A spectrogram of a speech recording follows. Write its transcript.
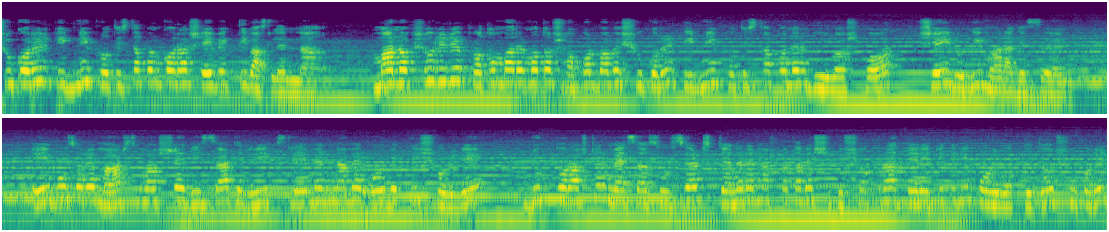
শুকরের কিডনি প্রতিস্থাপন করা সেই ব্যক্তি বাঁচলেন না। মানব শরীরে প্রথমবারের মতো সফলভাবে শুকরের কিডনি প্রতিস্থাপনের দুই মাস পর সেই রোগী মারা গেছেন। এই বছরে মার্চ মাসে রিচার্ড রিক স্লেমেন নামের ওই ব্যক্তির শরীরে যুক্তরাষ্ট্রের ম্যাসাচুসেটস জেনারেল হাসপাতালের চিকিৎসকরা জেনেটিক্যালি পরিবর্তিত শুকরের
